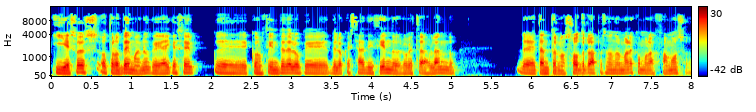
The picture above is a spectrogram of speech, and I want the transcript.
Y eso es otro tema, ¿no? Que hay que ser eh, consciente de lo que, de lo que estás diciendo, de lo que estás hablando. Tanto nosotros, las personas normales, como los famosos.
